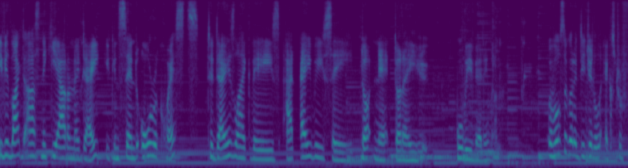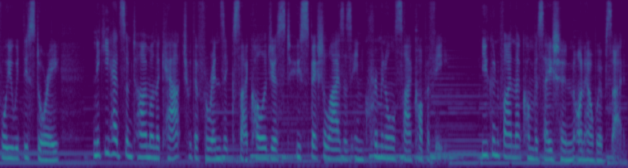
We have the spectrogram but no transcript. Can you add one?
If you'd like to ask Nikki out on a date, you can send all requests to days like these at abc.net.au. We'll be vetting them. We've also got a digital extra for you with this story. Nikki had some time on the couch with a forensic psychologist who specialises in criminal psychopathy. You can find that conversation on our website.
